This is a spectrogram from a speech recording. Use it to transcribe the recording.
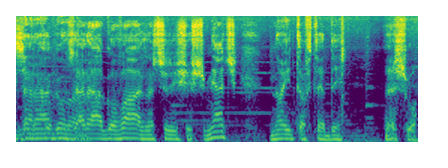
Zareagowała. zareagowała, zaczęli się śmiać, no i to wtedy weszło.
